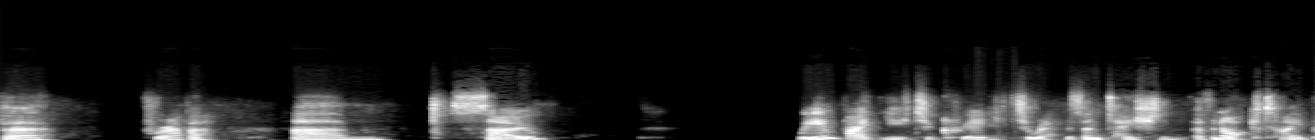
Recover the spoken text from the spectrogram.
for forever. Um, so we invite you to create a representation of an archetype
